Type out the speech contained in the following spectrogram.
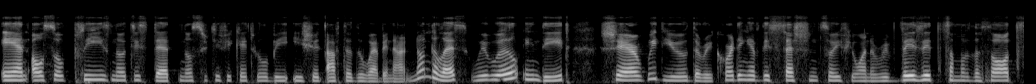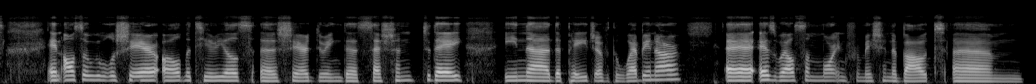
And also please notice that no certificate will be issued after the webinar. Nonetheless, we will indeed share with you the recording of this session. So if you want to revisit some of the thoughts, and also we will share all materials uh, shared during the session today in uh, the page of the webinar, uh, as well some more information about um,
